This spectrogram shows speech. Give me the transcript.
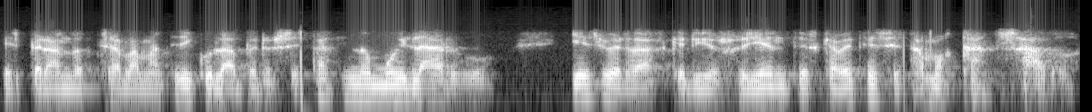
esperando echar la matrícula, pero se está haciendo muy largo. Y es verdad, queridos oyentes, que a veces estamos cansados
